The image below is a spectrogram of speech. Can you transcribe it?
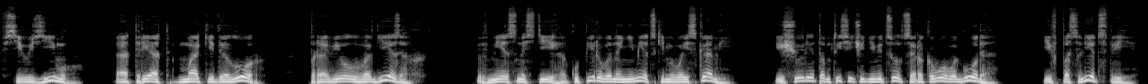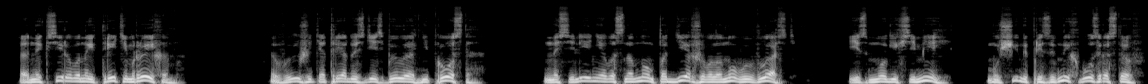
Всю зиму отряд Маки-де-Лор провел в Агезах, в местности, оккупированной немецкими войсками еще летом 1940 года и впоследствии аннексированной Третьим Рейхом. Выжить отряду здесь было непросто. Население в основном поддерживало новую власть. Из многих семей мужчины призывных возрастов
